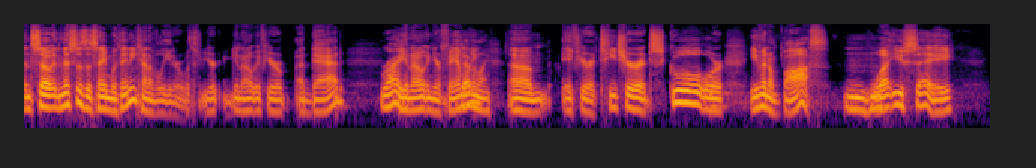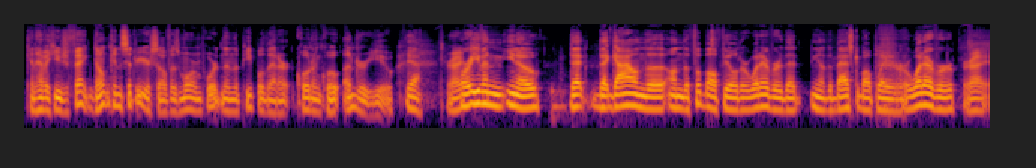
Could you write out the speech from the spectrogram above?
And so, and this is the same with any kind of leader. With your, you know, if you're a dad, Right. you know, in your family, Definitely. um, if you're a teacher at school or even a boss, Mm-hmm. what you say can have a huge effect. Don't consider yourself as more important than the people that are quote unquote under you. Yeah. Right. Or even, you know, that that guy on the on the football field or whatever that, you know, the basketball player or whatever Right.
